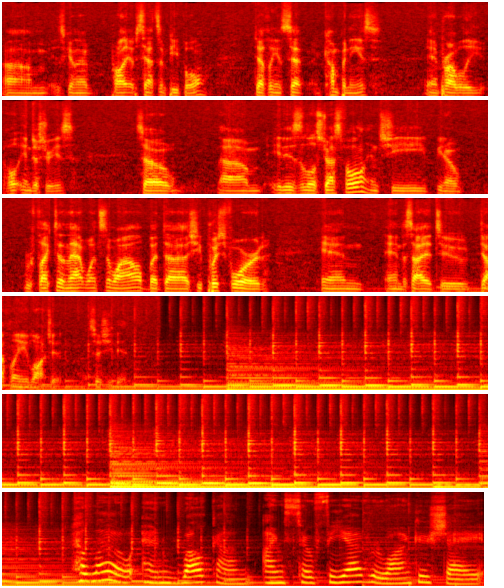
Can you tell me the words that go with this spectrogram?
um, is going to probably upset some people, definitely upset companies, and probably whole industries. So um, it is a little stressful, and she, you know, reflected on that once in a while, but uh, she pushed forward and and decided to definitely launch it. So she did. Hello and welcome. I'm Sophia Ruan Gushée,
